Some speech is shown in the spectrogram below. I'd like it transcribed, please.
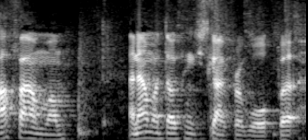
I found one, and now my dog thinks she's going for a walk, but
